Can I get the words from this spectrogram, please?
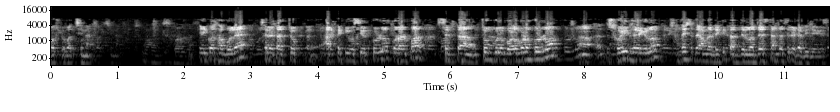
কষ্ট পাচ্ছি না। এই কথা বলে ছেলেটা চোখ, আরেকটা কি ওসিয়ত করল? করার পর ছেলেটা চোখগুলো বড় বড় করল শহীদ হয়ে গেল। সাথে সাথে আমরা দেখি তার যে লজ্জাস্থানটা ছিল, এটা ভিজে গেছে।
